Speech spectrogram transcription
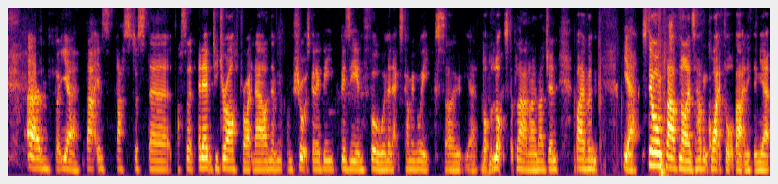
um, but yeah, that is that's just uh, that's an empty draft right now, and then I'm sure it's going to be busy and full in the next coming weeks. So yeah, mm-hmm. lots to plan, I imagine. But I haven't, yeah, still on cloud nine, so I haven't quite thought about anything yet.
